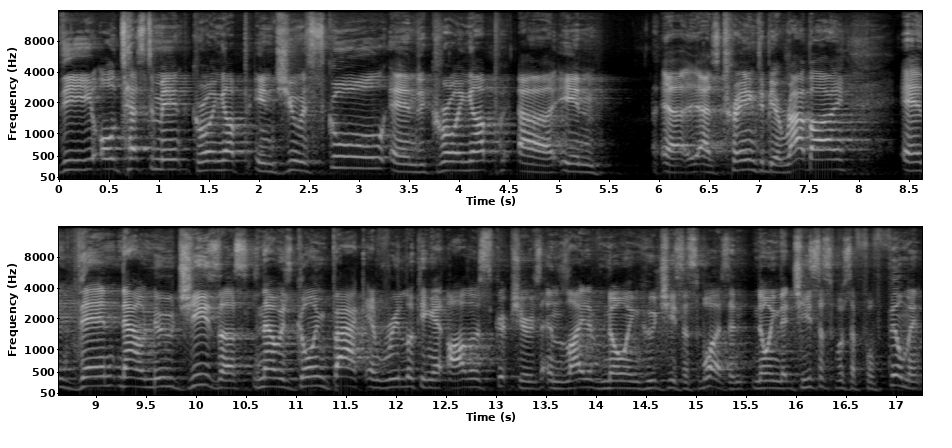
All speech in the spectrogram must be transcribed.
the Old Testament, growing up in Jewish school and growing up uh, in, uh, as training to be a rabbi, and then now knew Jesus, now is going back and relooking at all those scriptures in light of knowing who Jesus was and knowing that Jesus was a fulfillment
